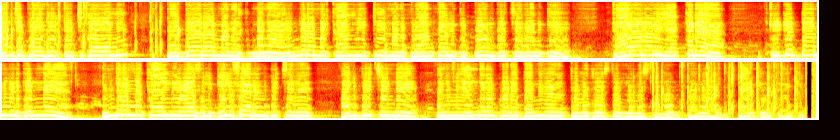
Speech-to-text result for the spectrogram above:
మంచి ప్రైజులు తెచ్చుకోవాలి. తద్వారా మన మన ఇందిరమ్మ కాలనీకి మన ప్రాంతానికి పేరు తెచ్చేదానికి కావాలని ఎక్కడ క్రికెట్ టోర్నమెంట్ కింద ఇందిరమ్మ కాలనీ వాసులు గెలిచారనిపించేది అనిపించండి అని మీ అందరికి కూడా ధన్యవాదాలు తెలియజేస్తూ ముగిస్తున్నాను. ధన్యవాదాలు. థ్యాంక్ యూ థ్యాంక్ యూ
